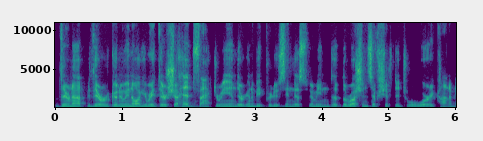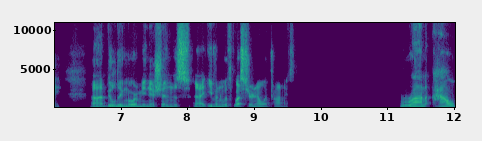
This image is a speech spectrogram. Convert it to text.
they're not they're going to inaugurate their shahed factory and they're going to be producing this i mean the, the russians have shifted to a war economy uh, building more munitions uh, even with western electronics. Ron how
